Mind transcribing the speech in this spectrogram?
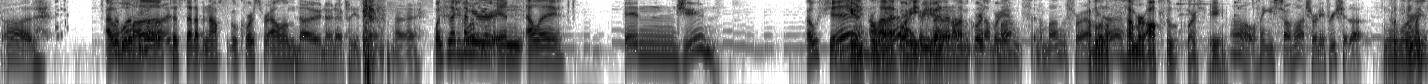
God. I would worst thing about love that to is- set up an obstacle course for Ellum. No, no, no, please don't. No. When's the next Dude, time you're thing in LA? In June. Oh shit! June for I'll have a course you for you, June? in I'll a- have a course in a for you. month. In a month, bro. I I'll have a little there. summer obstacle course for you. Oh, thank you so much. I really appreciate that. No Put some like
